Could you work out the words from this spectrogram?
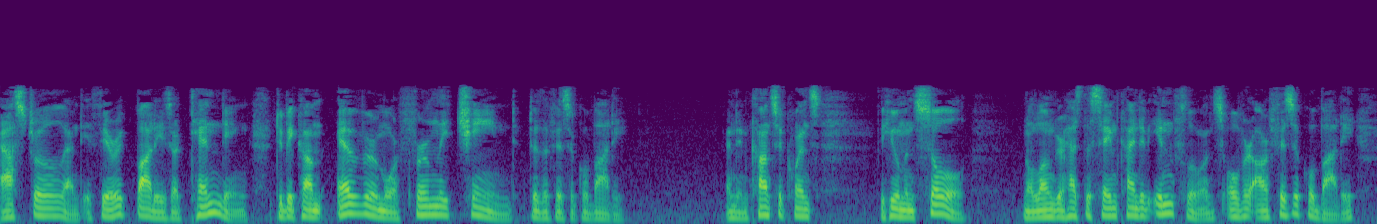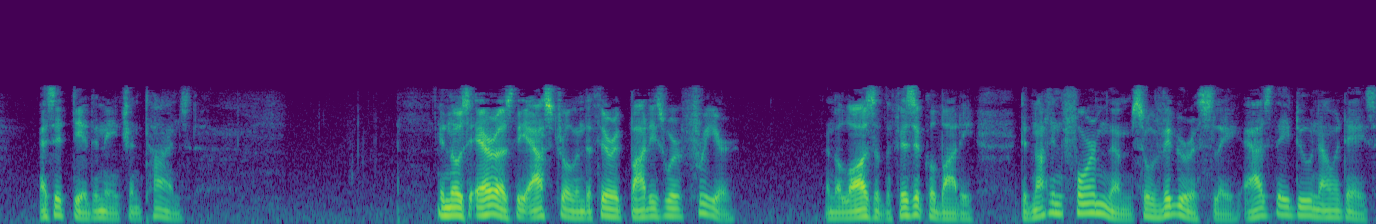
astral and etheric bodies are tending to become ever more firmly chained to the physical body. And in consequence, the human soul no longer has the same kind of influence over our physical body as it did in ancient times. In those eras, the astral and etheric bodies were freer, and the laws of the physical body did not inform them so vigorously as they do nowadays.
